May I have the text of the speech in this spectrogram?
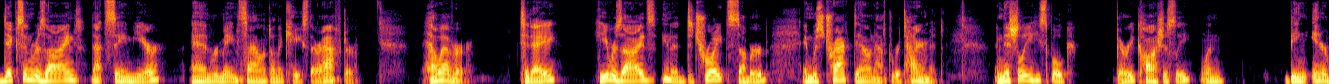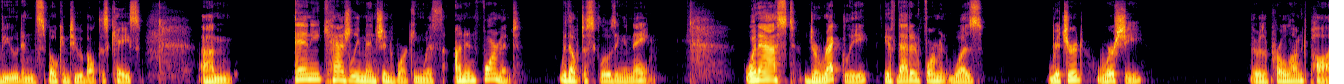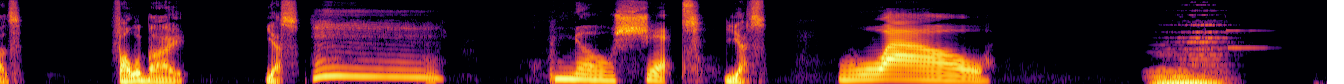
Dixon resigned that same year and remained silent on the case thereafter. However, today he resides in a Detroit suburb and was tracked down after retirement. Initially, he spoke very cautiously when being interviewed and spoken to about this case. Um, and he casually mentioned working with an informant without disclosing a name. When asked directly if that informant was Richard Wershe, there was a prolonged pause, followed by yes. no shit. Yes. Wow.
